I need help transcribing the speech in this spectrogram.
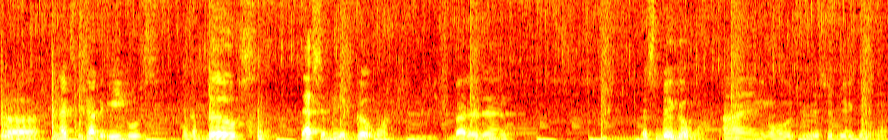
Uh, next we got the Eagles and the Bills. That should be a good one. Better than. This should be a good one. I ain't even hold you. It should be a good one.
